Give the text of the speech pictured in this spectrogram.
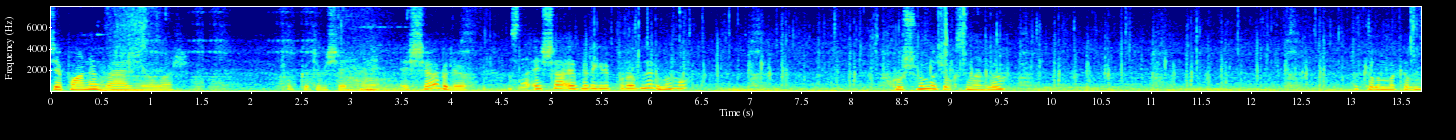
cephane vermiyorlar. Çok kötü bir şey. Hani eşya bile yok. Aslında eşya evlere girip bulabilirim ama kurşunum da çok sınırlı. Bakalım bakalım.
